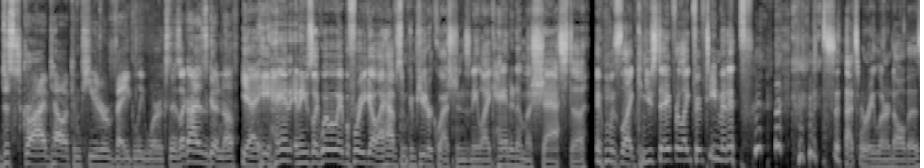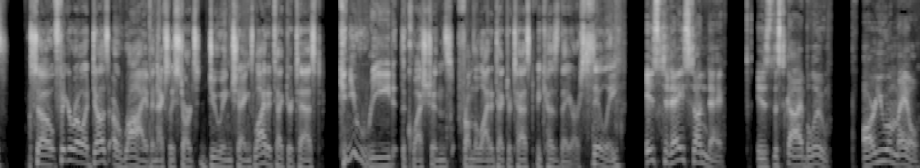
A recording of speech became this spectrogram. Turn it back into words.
described how a computer vaguely works. And he's like, all right, this is good enough. Yeah, he hand and he was like, "Wait, wait, wait! Before you go, I have some computer questions." And he like handed him a Shasta and was like, "Can you stay for like 15 minutes?" So that's where he learned all this. So Figueroa does arrive and actually starts doing Chang's lie detector test. Can you read the questions from the lie detector test because they are silly? Is today Sunday? Is the sky blue? Are you a male?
